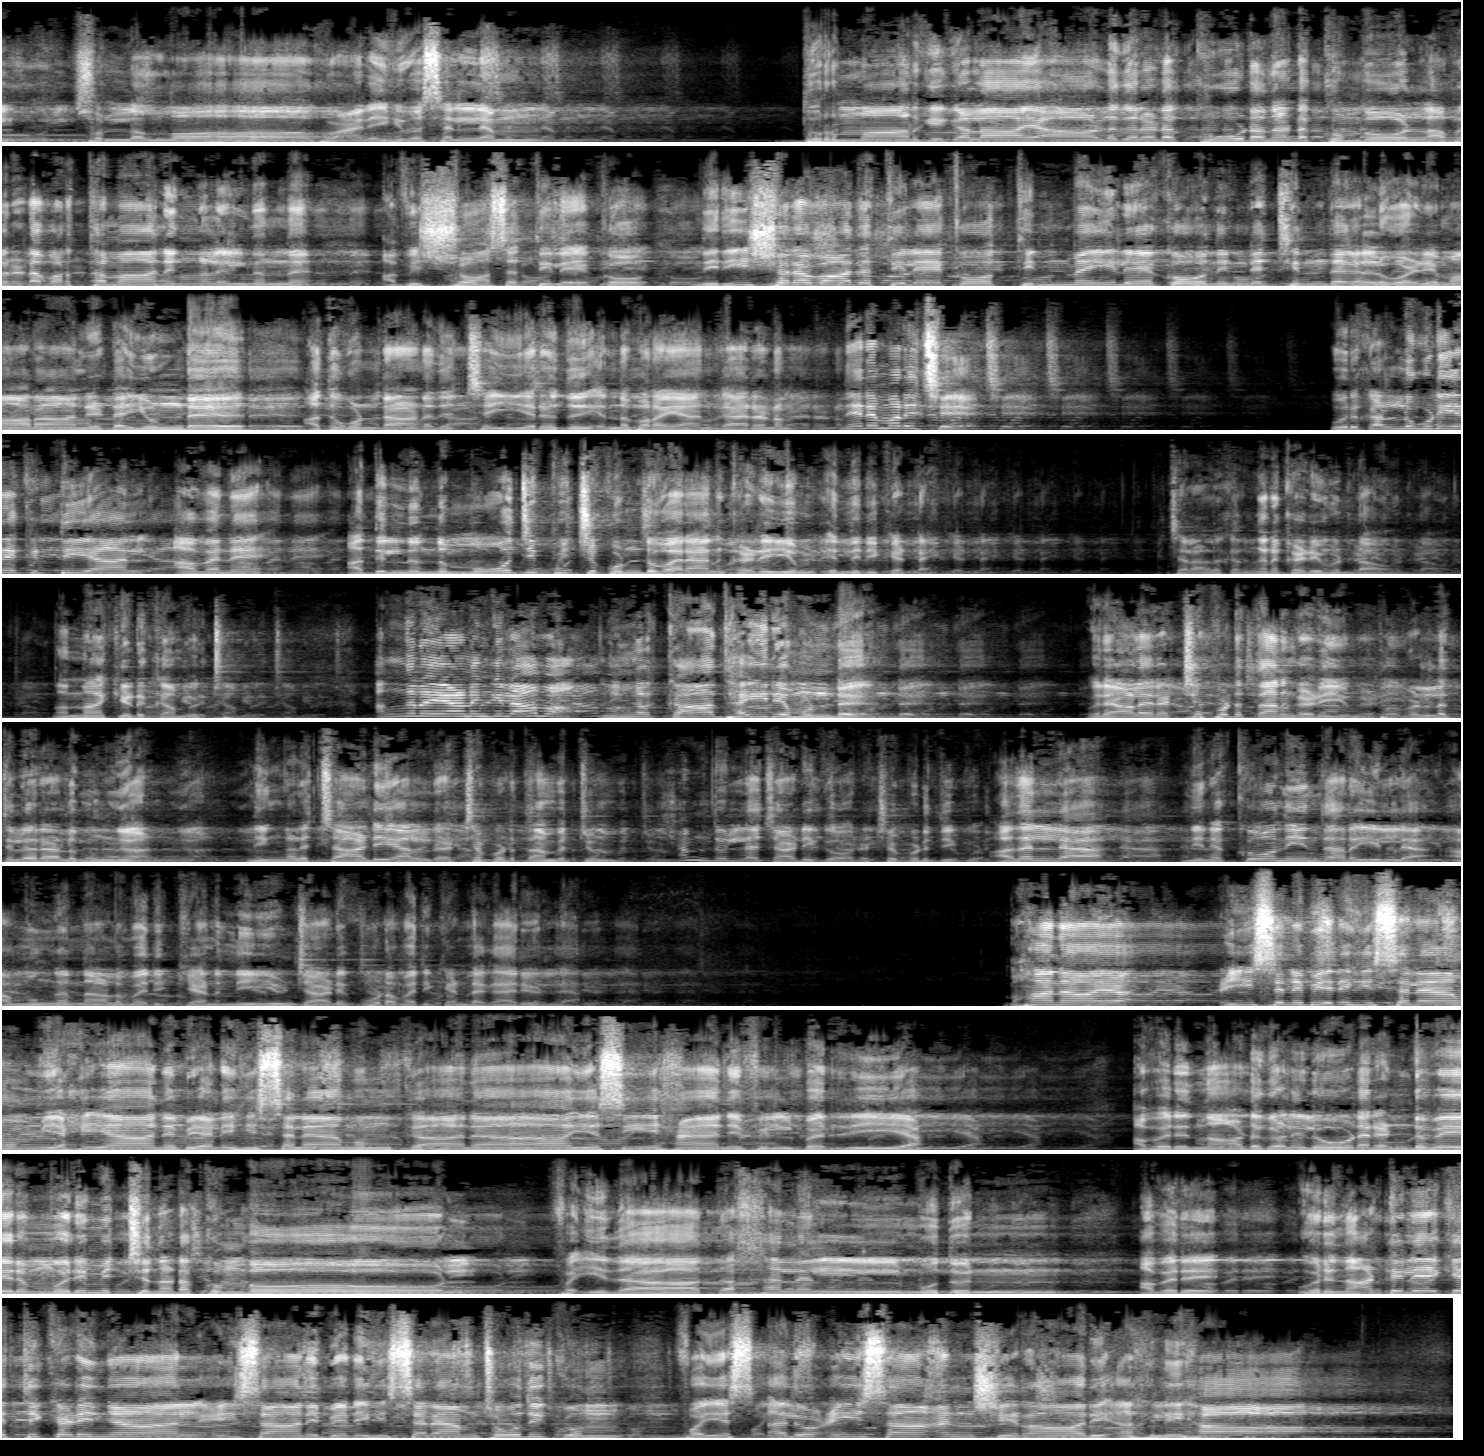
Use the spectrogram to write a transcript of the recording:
അലൈഹി വസല്ലം ദുർമാർഗികളായ ആളുകളുടെ കൂടെ നടക്കുമ്പോൾ അവരുടെ വർത്തമാനങ്ങളിൽ നിന്ന് അവിശ്വാസത്തിലേക്കോ നിരീശ്വരവാദത്തിലേക്കോ തിന്മയിലേക്കോ നിന്റെ ചിന്തകൾ വഴിമാറാനിടയുണ്ട്. അതുകൊണ്ടാണ് ഇത് ചെയ്യരുത് എന്ന് പറയാൻ കാരണം. നേരെ മറിച്ച് ഒരു കള്ളുകുടിയനെ കിട്ടിയാൽ അവനെ അതിൽ നിന്ന് മോചിപ്പിച്ച് കൊണ്ടുവരാൻ കഴിയും എന്നിരിക്കട്ടെ. ചില ആൾക്ക് അങ്ങനെ കഴിവുണ്ടാവും. നന്നാക്കി എടുക്കാൻ പറ്റും. അങ്ങനെയാണെങ്കിൽ ആവാം നിങ്ങൾക്ക് ആ ധൈര്യമുണ്ട്. ഒരാളെ രക്ഷപ്പെടുത്താൻ കഴിയും. ഇപ്പൊ വെള്ളത്തിൽ ഒരാൾ മുങ്ങാൻ. നിങ്ങൾ ചാടിയാൽ രക്ഷപ്പെടുത്താൻ പറ്റും. അഹമ്മദില്ല ചാടിക്കോ രക്ഷപ്പെടുത്തിക്കോ. അതല്ല നിനക്കോ നീന്ത അറിയില്ല ആ മുങ്ങുന്ന ആൾ മരിക്കുകയാണ് നീയും ചാടി കൂടെ മരിക്കേണ്ട കാര്യമില്ല. മഹാനായ ഈസ നബി അലഹിസ്സലാമും യഹ്യാ നബി അലഹിസ്സലാമും ഫിൽ ബർരിയ അവർ നാടുകളിലൂടെ രണ്ടുപേരും ഒരുമിച്ച് നടക്കുമ്പോൾ മുദുൻ. അവർ ഒരു നാട്ടിലേക്ക് എത്തിക്കഴിഞ്ഞാൽ ഈസാ നബി ചോദിക്കും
